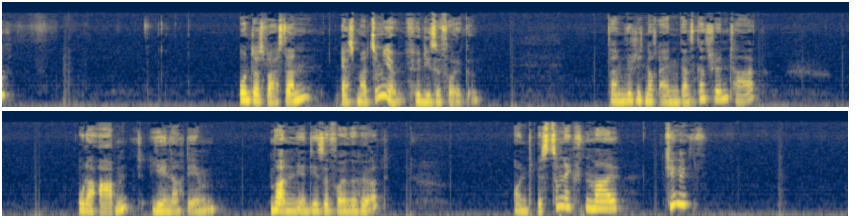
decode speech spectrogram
Und das war's dann erstmal zu mir für diese Folge. Dann wünsche ich noch einen ganz, ganz schönen Tag oder Abend, je nachdem, wann ihr diese Folge hört. Und bis zum nächsten Mal. Tschüss.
